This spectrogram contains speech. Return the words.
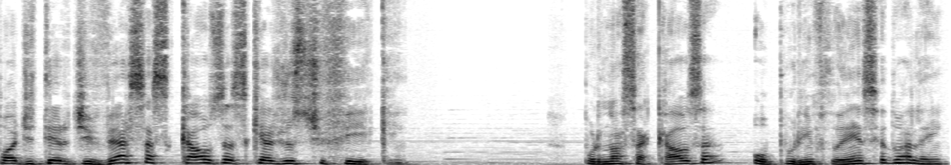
pode ter diversas causas que a justifiquem, por nossa causa ou por influência do além.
